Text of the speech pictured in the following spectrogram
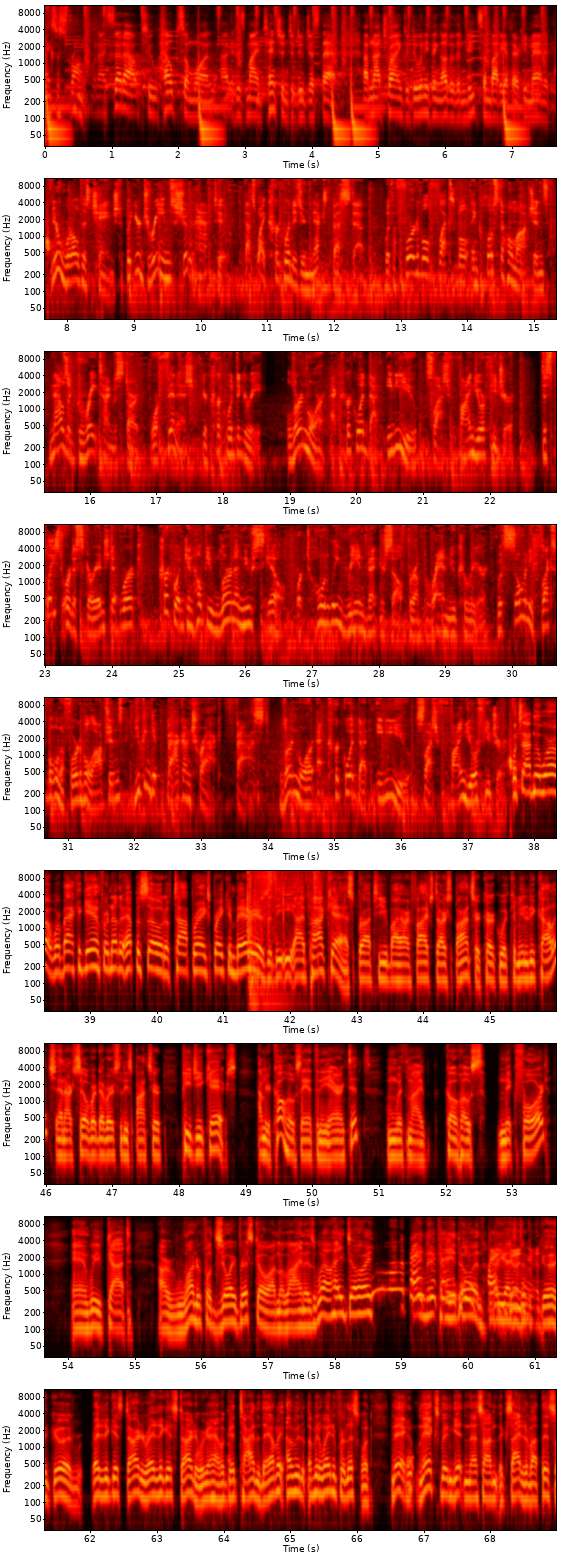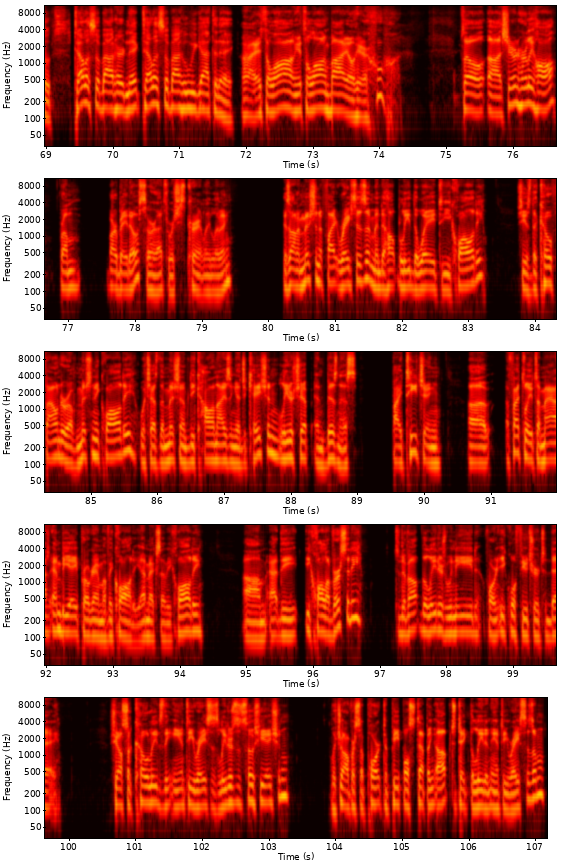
makes us stronger. When I set out to help someone, uh, it is my intention to do just that. I'm not trying to do anything other than meet somebody at their humanity. Your world has changed, but your dreams shouldn't have to. That's why Kirkwood is your next best step. With affordable, flexible, and close to home options, now's a great time to start or finish your Kirkwood degree. Learn more at kirkwood.edu/slash find your future. Displaced or discouraged at work? Kirkwood can help you learn a new skill or totally reinvent yourself for a brand new career. With so many flexible and affordable options, you can get back on track fast. Learn more at kirkwood.edu slash find your future. What's happening world? We're back again for another episode of Top Ranks Breaking Barriers, the DEI podcast, brought to you by our five-star sponsor, Kirkwood Community College, and our silver diversity sponsor, PG Cares. I'm your co-host, Anthony Arrington. I'm with my co-host, Nick Ford. And we've got our wonderful Joy Briscoe on the line as well. Hey, Joy. Thank hey, Nick, you, how you doing? How you guys good, doing? Good. good, good. Ready to get started. Ready to get started. We're gonna have a good time today. I've been, I've been, I've been waiting for this one. Nick, yep. Nick's been getting us on excited about this. So tell us about her, Nick. Tell us about who we got today. All right, it's a long, it's a long bio here. Whew. So uh, Sharon Hurley Hall from Barbados, or that's where she's currently living is on a mission to fight racism and to help lead the way to equality. She is the co founder of Mission Equality, which has the mission of decolonizing education, leadership, and business by teaching. Uh, effectively, it's a mass MBA program of equality, MX of equality, um, at the Equaliversity to develop the leaders we need for an equal future today. She also co leads the Anti Racist Leaders Association, which offers support to people stepping up to take the lead in anti racism.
